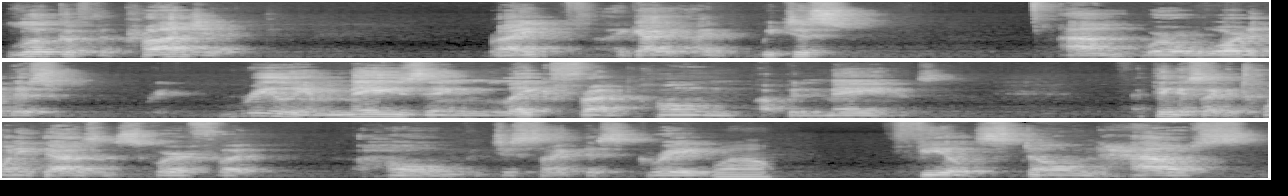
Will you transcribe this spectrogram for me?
look of the project, right? Like I, I we just um, were awarded this really amazing lakefront home up in Maine. It's, I think it's like a 20,000 square foot home, just like this great Wow. field stone house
